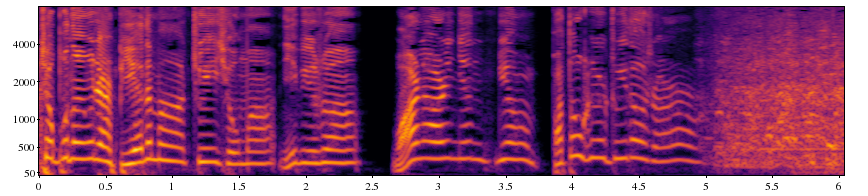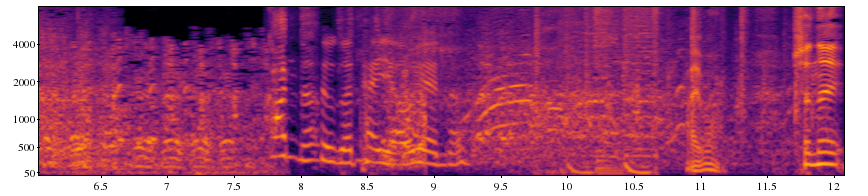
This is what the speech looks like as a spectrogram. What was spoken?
就不能有点别的吗？追求吗？你比如说，我二零二一年要把豆哥追到手，干他！豆哥太遥远了。哎呀妈！现在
